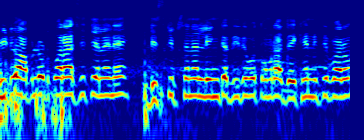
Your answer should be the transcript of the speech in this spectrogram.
ভিডিও আপলোড করা আছে চ্যানেলে। ডিসক্রিপশানের লিঙ্কটা দিয়ে দেবো, তোমরা দেখে নিতে পারো।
